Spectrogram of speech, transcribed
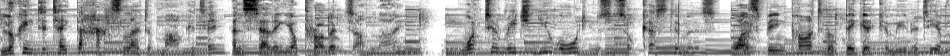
Looking to take the hassle out of marketing and selling your products online? Want to reach new audiences or customers whilst being part of a bigger community of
